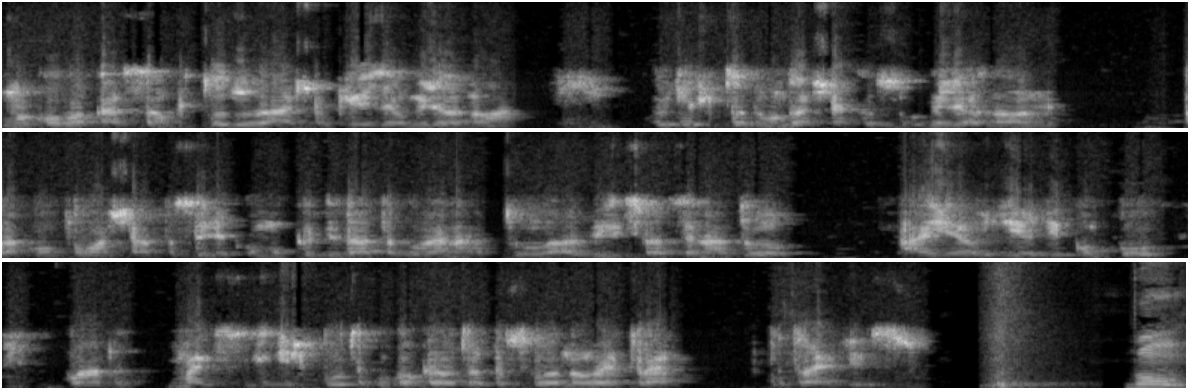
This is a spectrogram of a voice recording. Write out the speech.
uma convocação que todos acham que ele é o melhor nome. Por que, que todo mundo acha que eu sou o melhor nome? para compor uma chapa, seja como candidato a governador, a vice, a senador, aí é o dia de compor. Quando, mas se disputa com qualquer outra pessoa, não vai entrar atrás disso. Bom,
